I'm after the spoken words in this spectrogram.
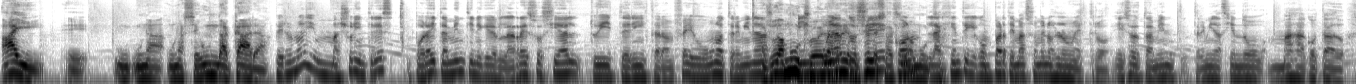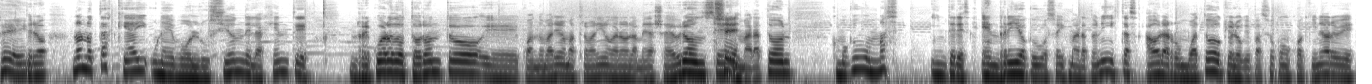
hay eh, un- una, una segunda cara. Pero no hay un mayor interés, por ahí también tiene que ver la red social, Twitter, Instagram, Facebook, uno termina Ayuda mucho, eh, vinculándose con mucho. la gente que comparte más o menos lo nuestro. Eso también te- termina siendo más acotado. Sí. Pero ¿no notás que hay una evolución de la gente? Recuerdo Toronto eh, cuando Mariano Mastromarino ganó la medalla de bronce Sí. en maratón, como que hubo más interés. En Río que hubo seis maratonistas, ahora rumbo a Tokio, lo que pasó con Joaquín Arbe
